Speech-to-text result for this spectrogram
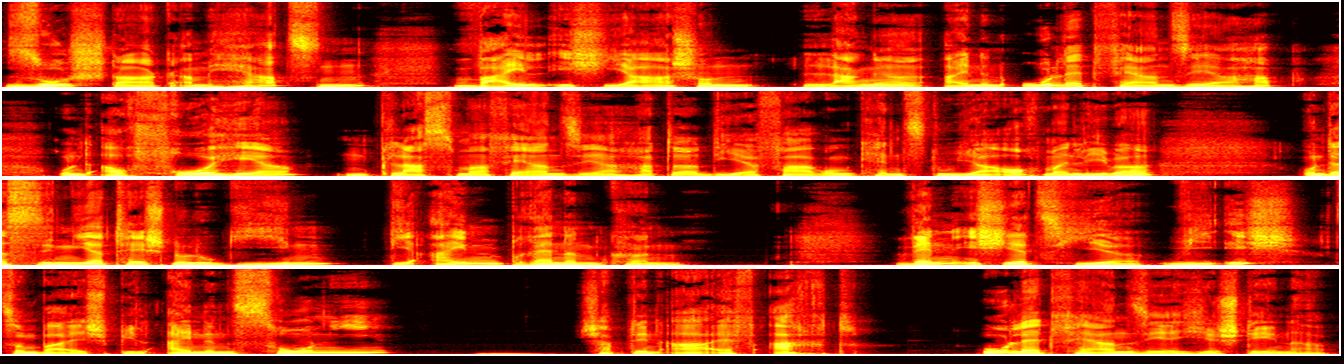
so stark am Herzen, weil ich ja schon lange einen OLED-Fernseher habe und auch vorher ein Plasma-Fernseher hatte. Die Erfahrung kennst du ja auch, mein Lieber. Und das sind ja Technologien, die einbrennen können. Wenn ich jetzt hier, wie ich zum Beispiel, einen Sony, ich habe den AF8 OLED-Fernseher hier stehen habe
